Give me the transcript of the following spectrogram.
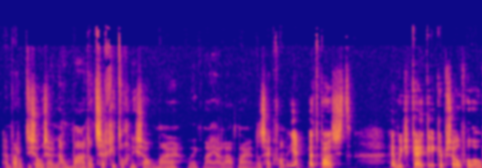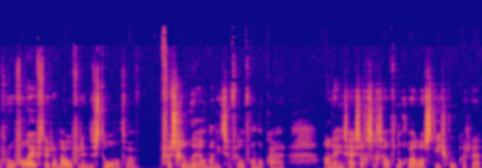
En waarop die zoon zei, nou ma, dat zeg je toch niet zomaar? Dan denk ik, nou ja, laat maar. En dan zei ik van, ja, het past. Hé, moet je kijken, ik heb zoveel over. Hoeveel heeft u dan over in de stoel? Want we verschilden helemaal niet zoveel van elkaar. Alleen zij zag zichzelf nog wel als die jongere,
